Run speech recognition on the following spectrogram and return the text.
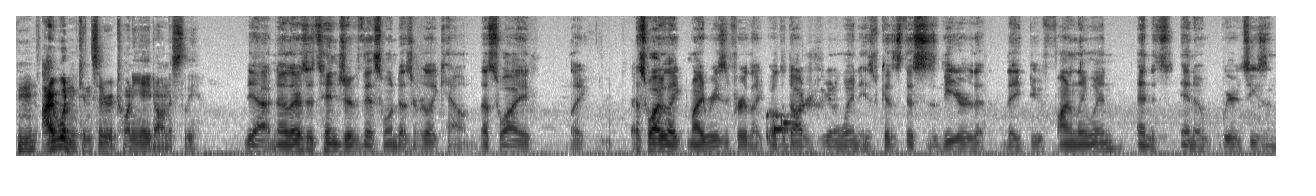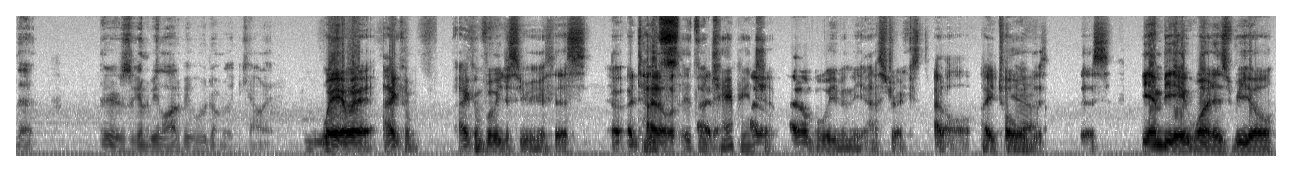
Hmm? I wouldn't consider it 28, honestly. Yeah, no, there's a tinge of this one doesn't really count. That's why, like, that's why like my reason for like, well, the Dodgers are gonna win is because this is the year that they do finally win, and it's in a weird season that there's gonna be a lot of people who don't really count it. Wait, wait. I com- I completely disagree with this. A, a title. It's- it's a title. I don't, championship. I don't believe in the asterisk at all. I totally Yeah. dis- this. The NBA one is real.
